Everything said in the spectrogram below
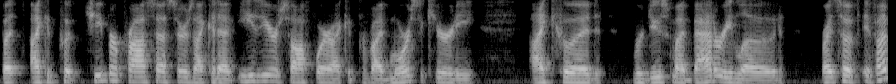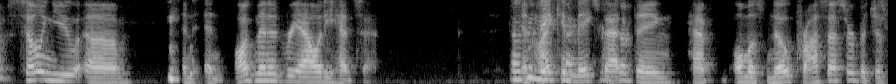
but I could put cheaper processors. I could have easier software. I could provide more security. I could reduce my battery load, right? So if, if I'm selling you um, an, an augmented reality headset, Doesn't and I can make that of... thing have almost no processor, but just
